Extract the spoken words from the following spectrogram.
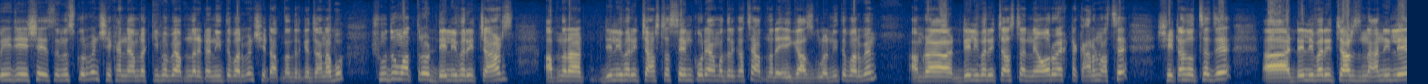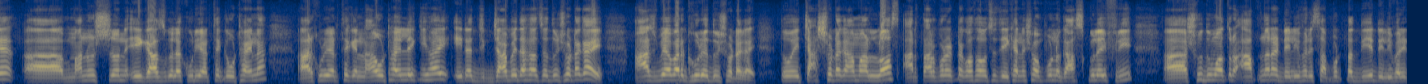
পেজে এসে এস এম এস করবেন, সেখানে আমরা কীভাবে আপনারা এটা নিতে পারবেন সেটা আপনাদেরকে জানাব। শুধুমাত্র ডেলিভারি চার্জ আপনারা ডেলিভারি চার্জটা সেন্ড করে আমাদের কাছে আপনারা এই গাছগুলো নিতে পারবেন। আমরা ডেলিভারি চার্জটা নেওয়ারও একটা কারণ আছে। সেটা হচ্ছে যে ডেলিভারি চার্জ না নিলে মানুষজন এই গাছগুলো কুরিয়ার থেকে উঠায় না। আর কুরিয়ার থেকে না উঠাইলে কি হয়, এটা যাবে দেখা যাচ্ছে দুশো টাকায়, আসবে আবার ঘুরে দুশো টাকায়। তো এই চারশো টাকা আমার লস আর তারপর একটা কথা হচ্ছে যে, এখানে সম্পূর্ণ গাছগুলোই ফ্রি শুধুমাত্র আপনারা ডেলিভারি সাপোর্টটা দিয়ে ডেলিভারি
